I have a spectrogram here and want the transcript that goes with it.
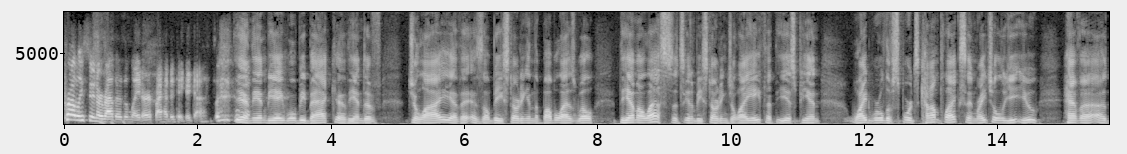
probably sooner rather than later, if I had to take a guess. yeah, the NBA will be back uh, the end of July uh, as they'll be starting in the bubble, as will the MLS. It's going to be starting July 8th at the ESPN Wide World of Sports complex. And Rachel, you, you have a,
